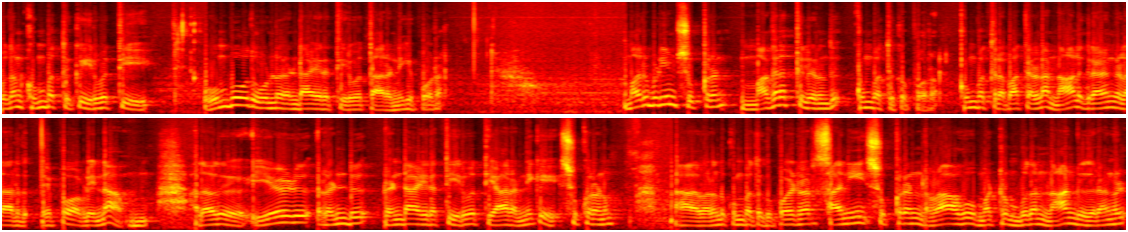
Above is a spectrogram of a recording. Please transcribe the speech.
புதன் கும்பத்துக்கு இருபத்தி ஒம்பது ஒன்று ரெண்டாயிரத்தி இருபத்தாறு அன்னைக்கு போகிறார் மறுபடியும் சுக்கரன் மகரத்திலிருந்து கும்பத்துக்கு போகிறார் கும்பத்தில் பார்த்தோம்னா நாலு கிரகங்கள் ஆறுது. எப்போ அப்படின்னா அதாவது ஏழு ரெண்டு ரெண்டாயிரத்தி இருபத்தி ஆறு அன்னைக்கு சுக்கரனும் அவர் வந்து கும்பத்துக்கு போயிடுறார். சனி சுக்கரன் ராகு மற்றும் புதன் நான்கு கிரகங்கள்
